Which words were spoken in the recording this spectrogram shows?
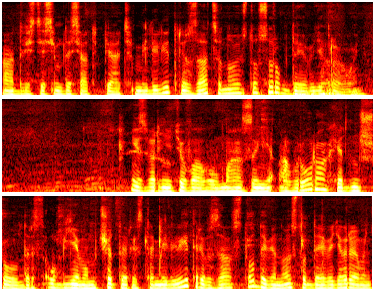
275 мл за ціною 149 гривень. І зверніть увагу в магазині Аврора Head Shoulders об'ємом 400 мл за 199 гривень.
